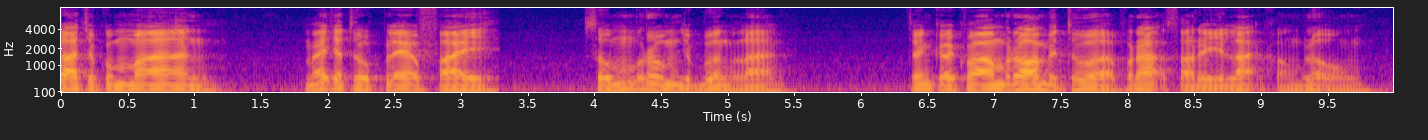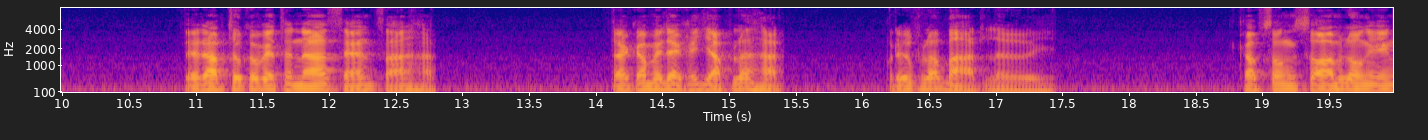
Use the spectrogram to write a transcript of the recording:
ราชกุมาร แม้จะถูกเปลวไฟ สมรุมอยู่เบื้องล่าง จนเกิดความร้อนไปทั่วพระสรีระของพระองค์ ได้รับทุกขเวทนาแสนสาหัส แต่ก็ไม่ได้ขยับพระหัตหรือพระบาทเลย กับทรงสอนพระองเอง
